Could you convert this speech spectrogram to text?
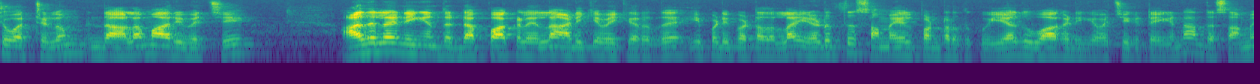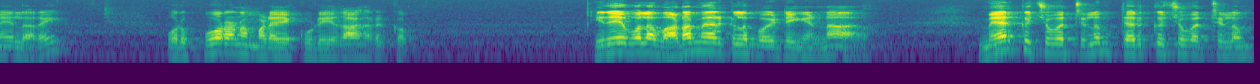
சுவற்றிலும் இந்த அலமாரி வச்சு அதில் நீங்கள் இந்த டப்பாக்கள் எல்லாம் அடுக்கி வைக்கிறது இப்படிப்பட்டதெல்லாம் எடுத்து சமையல் பண்ணுறதுக்கு ஏதுவாக நீங்கள் வச்சுக்கிட்டிங்கன்னா அந்த சமையலறை ஒரு பூரணம் அடையக்கூடியதாக இருக்கும். இதே போல் வடமேற்கில் போயிட்டீங்கன்னா மேற்கு சுவற்றிலும் தெற்கு சுவற்றிலும்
